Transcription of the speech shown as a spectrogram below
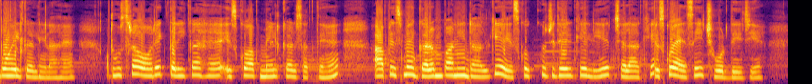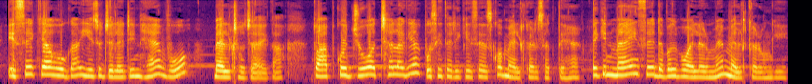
बॉईल कर लेना है। दूसरा और एक तरीका है, इसको आप मेल्ट कर सकते हैं। आप इसमें गर्म पानी डाल के इसको कुछ देर के लिए चला के इसको ऐसे ही छोड़ दीजिए। इससे क्या होगा, ये जो जेलेटिन है, वो मेल्ट हो जाएगा। तो आपको जो अच्छा लगे आप उसी तरीके से इसको मेल्ट कर सकते हैं। लेकिन मैं इसे डबल बॉयलर में मेल्ट करूँगी।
